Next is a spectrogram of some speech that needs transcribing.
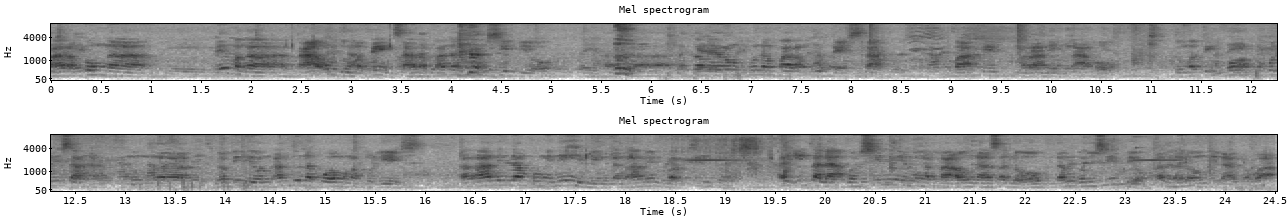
para pong uh, may mga taong dumating sa harapan ng munisipyo, uh, nagkameron po ng parang protesta. Bakit maraming tao? Dumating po ang kapulisan at nung uh, gabi yun, ando na po ang mga pulis. Ang amin lang pong inihiling ng aming partido ay itala kung sino yung mga taong nasa loob ng munisipyo at ano ang ginagawa.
